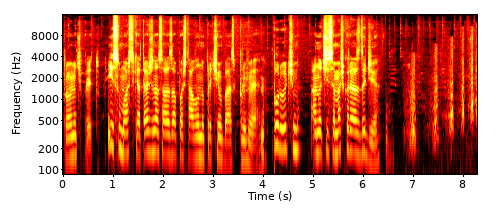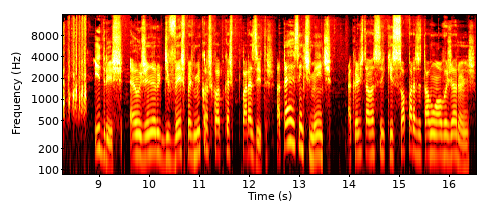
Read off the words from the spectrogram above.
provavelmente preto. Isso mostra que até os dinossauros apostavam no pretinho básico para o inverno. Por último, a notícia mais curiosa do dia. Idris é um gênero de vespas microscópicas parasitas. Até recentemente, acreditava-se que só parasitavam ovos de aranhas.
